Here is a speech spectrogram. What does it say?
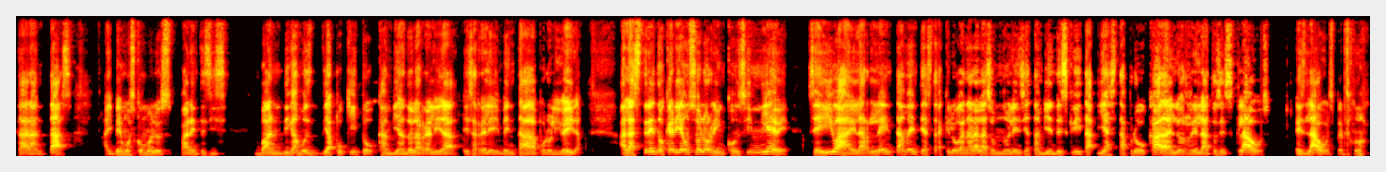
tarantas. Ahí vemos como los paréntesis van, digamos, de a poquito cambiando la realidad, esa realidad inventada por Oliveira. A las tres no quería un solo rincón sin nieve. Se iba a helar lentamente hasta que lo ganara la somnolencia también descrita y hasta provocada en los relatos esclavos eslavos, perdón,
